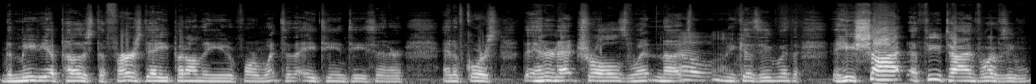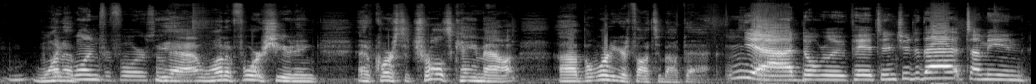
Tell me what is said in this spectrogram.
the media post the first day he put on the uniform, went to the AT and T Center, and of course the internet trolls went nuts Oh, because he went. He shot a few times. What was he? One Like of one for four or something. yeah, one of four shooting, and of course the trolls came out. Uh, but what are your thoughts about that? Yeah, I don't really pay attention to that. I mean,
